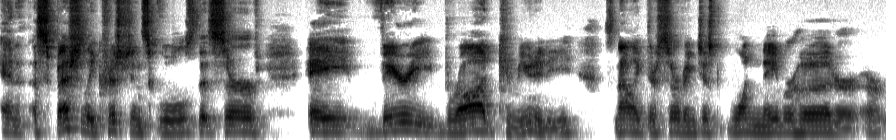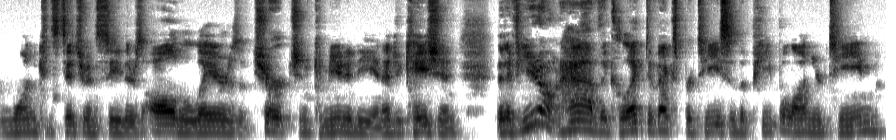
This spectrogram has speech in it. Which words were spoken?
and especially Christian schools that serve a very broad community. It's not like they're serving just one neighborhood or, or, one constituency. There's all the layers of church and community and education that if you don't have the collective expertise of the people on your team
